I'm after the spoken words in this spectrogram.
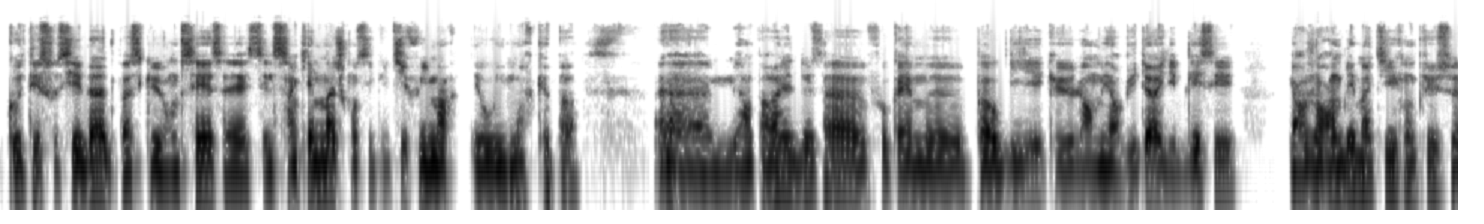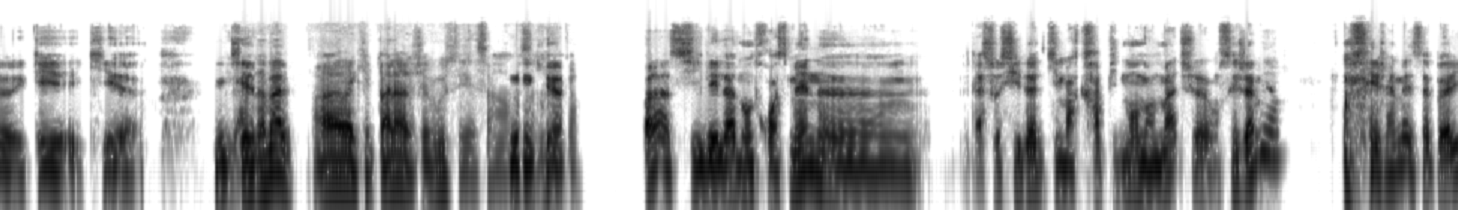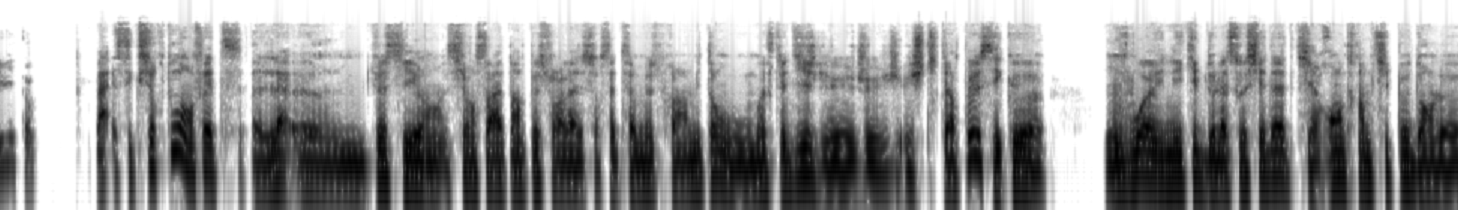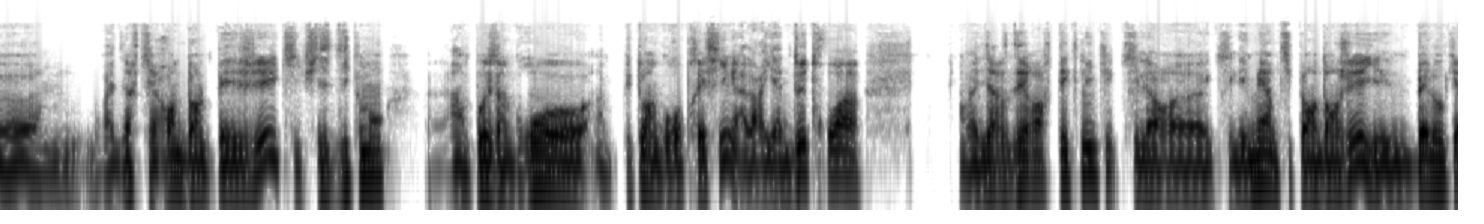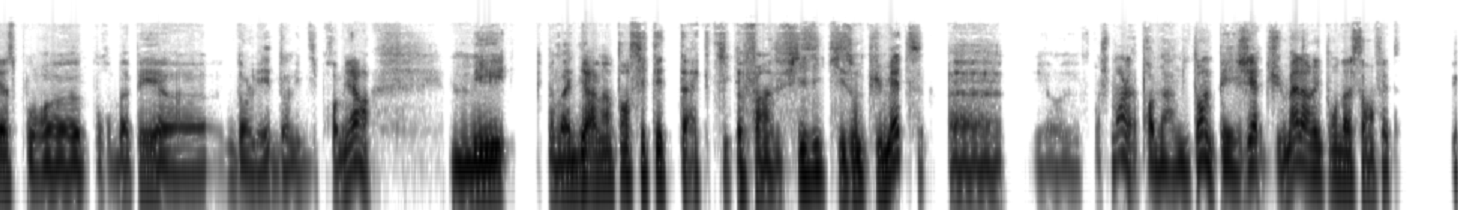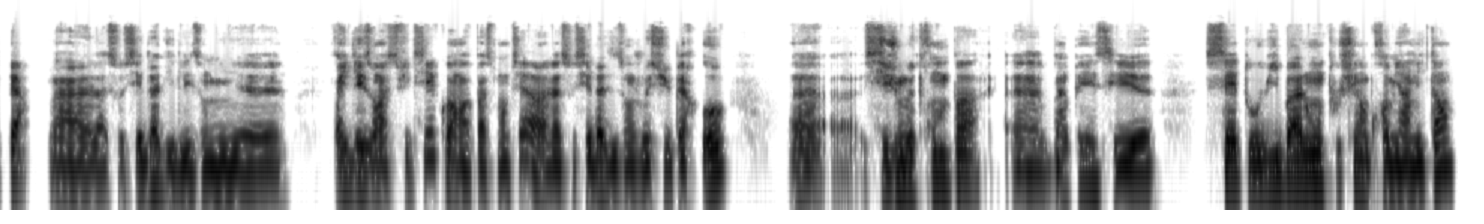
côté Sociedad parce que on le sait, c'est le cinquième match consécutif où il marque où il marque pas. Euh, mais en parallèle de ça, faut quand même euh, pas oublier que leur meilleur buteur, il est blessé. Leur joueur emblématique en plus, euh, qui est qui est qui est balle. Ah ouais, qui est pas là. J'avoue, c'est ça. voilà, s'il est là dans trois semaines, la Sociedad qui marque rapidement dans le match, on sait jamais. Hein. On sait jamais, ça peut aller vite. Hein. Bah, c'est que surtout en fait, là, tu vois, si on, si on s'arrête un peu sur la sur cette fameuse première mi-temps où moi je te dis, je je, je, je un peu, c'est que on voit une équipe de la Sociedad qui rentre un petit peu dans le, on va dire, qui rentre dans le PSG, qui physiquement euh, impose un gros, plutôt un gros pressing. Alors il y a deux trois, on va dire, erreurs techniques qui leur, euh, qui les met un petit peu en danger. Il y a une belle occasion pour euh, pour Mbappé dans les dans les dix premières, mais on va dire l'intensité tactique, enfin physique qu'ils ont pu mettre. Et, franchement, la première mi-temps, le PSG a du mal à répondre à ça en fait. C'est clair. la Sociedad, ils les ont mis ils les ont asphyxiés, quoi. On va pas se mentir. La Sociedad, ils ont joué super haut. Euh, si je me trompe pas, euh, Mbappé, c'est 7 euh, ou 8 ballons touchés en première mi-temps.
